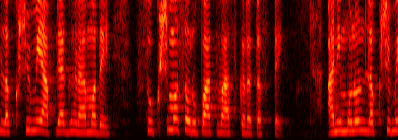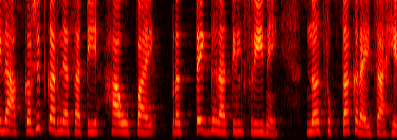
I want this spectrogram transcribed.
लक्ष्मी आपल्या घरामध्ये सूक्ष्म स्वरूपात वास करत असते. आणि म्हणून लक्ष्मीला आकर्षित करण्यासाठी हा उपाय प्रत्येक घरातील स्त्रीने न चुकता करायचा आहे.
